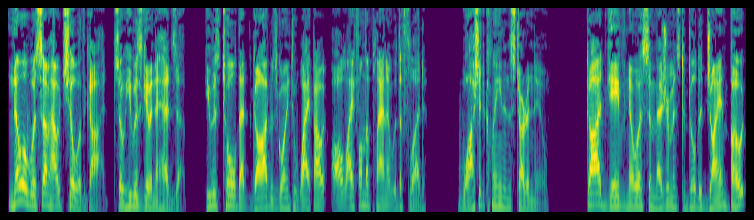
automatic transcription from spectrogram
Noah was somehow chill with God, so he was given a heads up. He was told that God was going to wipe out all life on the planet with a flood, wash it clean, and start anew. God gave Noah some measurements to build a giant boat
